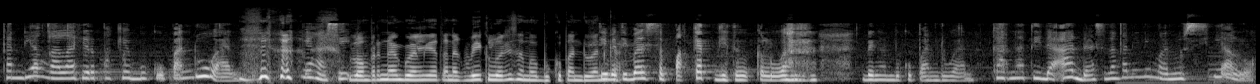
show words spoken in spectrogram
kan dia nggak lahir pakai buku panduan. Ya nggak sih? Belum pernah gue lihat anak bayi keluar sama buku panduan tiba-tiba sepaket gitu keluar dengan buku panduan. Karena tidak ada sedangkan ini manusia loh.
